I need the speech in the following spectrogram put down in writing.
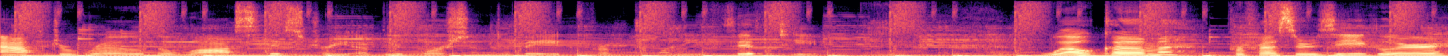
After Roe, The Lost History of the Abortion Debate from 2015. Welcome, Professor Ziegler.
